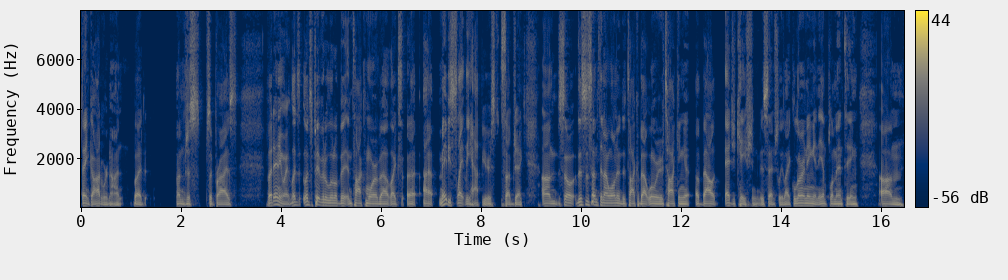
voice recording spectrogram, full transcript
thank God we're not, but I'm just surprised But anyway, let's let's pivot a little bit and talk more about like uh, uh, maybe slightly happier subject. Um, so this is something I wanted to talk about when we were talking about education, essentially, like learning and implementing um,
